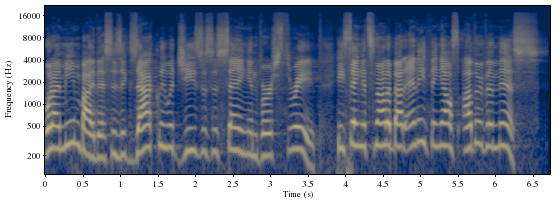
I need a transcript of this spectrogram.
What I mean by this is exactly what Jesus is saying in verse 3. He's saying it's not about anything else other than this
